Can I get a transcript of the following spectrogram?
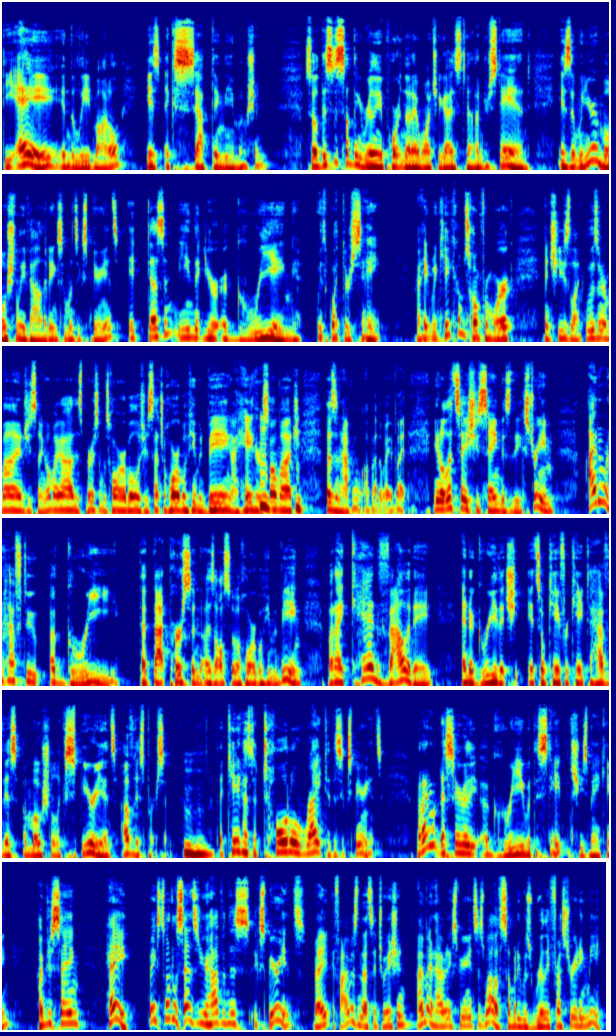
The A in the lead model is accepting the emotion. So this is something really important that I want you guys to understand is that when you're emotionally validating someone's experience, it doesn't mean that you're agreeing with what they're saying right? When Kate comes home from work and she's like losing her mind, she's saying, "Oh my god, this person was horrible. She's such a horrible human being. I hate her so much." that doesn't happen a lot, by the way. But you know, let's say she's saying this at the extreme. I don't have to agree that that person is also a horrible human being, but I can validate and agree that she, it's okay for Kate to have this emotional experience of this person. Mm-hmm. That Kate has a total right to this experience. But I don't necessarily agree with the statement she's making. I'm just saying, hey, it makes total sense that you're having this experience, right? If I was in that situation, I might have an experience as well if somebody was really frustrating me.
